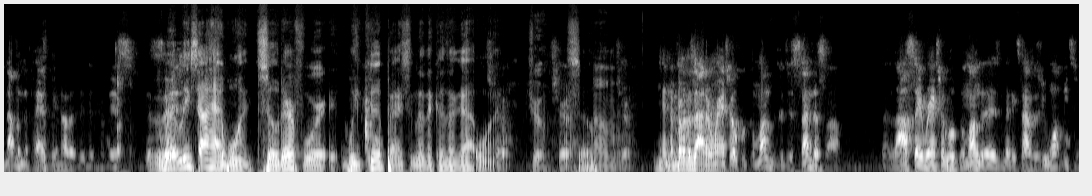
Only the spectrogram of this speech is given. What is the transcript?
nothing to pass me another to for this. This is But it. at least I have one, so therefore we could pass another because I got one. Sure, True. sure, So Um, sure. And the brothers out of Rancho Cucamonga could just send us some. 'Cause I'll say Rancho Cucamonga as many times as you want me to.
